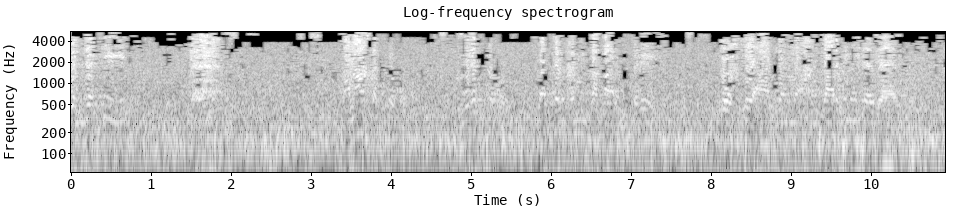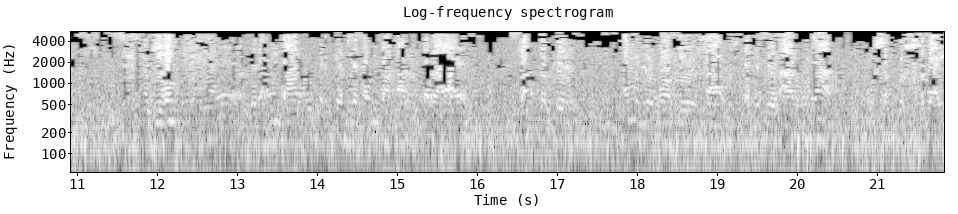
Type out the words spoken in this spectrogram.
जब व्यक्ति बना सकते हो विरुद्ध हो सत्य धर्म का पालन करे तो उसके आचरण में अहंकार भी नहीं रह जाए जीवन जीवन है अहंकार होकर के अपने धर्म का पालन कर रहा है तब तो फिर अन्य लोगों के साथ उसका जो व्यवहार होगा वो सबको सजाई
